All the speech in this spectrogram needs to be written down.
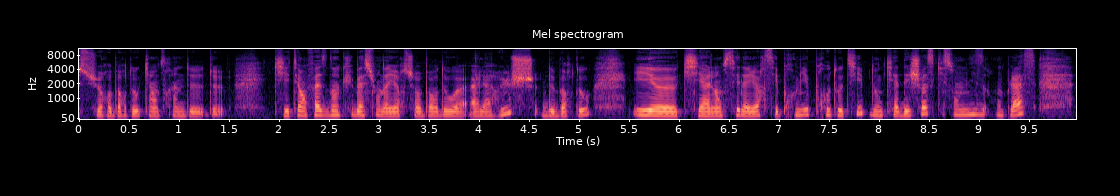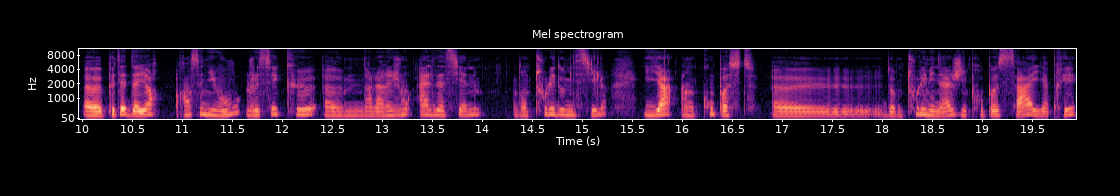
Sur Bordeaux qui est en train de, était en phase d'incubation d'ailleurs sur Bordeaux à, la ruche de Bordeaux et qui a lancé d'ailleurs ses premiers prototypes donc il y a des choses qui sont mises en place peut-être d'ailleurs renseignez-vous je sais que dans la région alsacienne dans tous les domiciles, il y a un compost euh, dans tous les ménages. Ils proposent ça et après,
